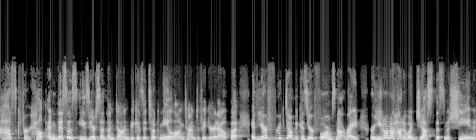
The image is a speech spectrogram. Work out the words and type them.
ask for help. And this is easier said than done because it took me a long time to figure it out. But if you're freaked out because your form's not right or you don't know how to adjust this machine,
